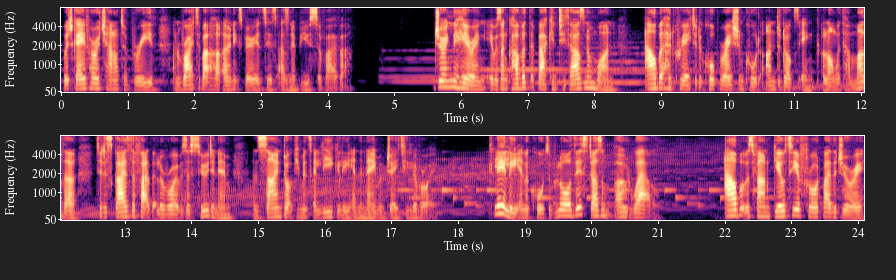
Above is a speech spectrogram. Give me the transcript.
which gave her a channel to breathe and write about her own experiences as an abuse survivor. During the hearing, it was uncovered that back in 2001, Albert had created a corporation called Underdogs Inc., along with her mother, to disguise the fact that Leroy was a pseudonym and signed documents illegally in the name of J.T. Leroy. Clearly, in the court of law, this doesn't bode well. Albert was found guilty of fraud by the jury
